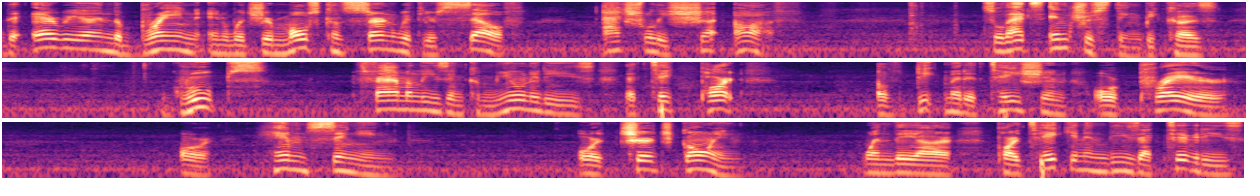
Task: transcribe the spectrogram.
the area in the brain in which you're most concerned with yourself actually shut off. So that's interesting because groups, families, and communities that take part of deep meditation or prayer or hymn singing or church going, when they are partaking in these activities,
